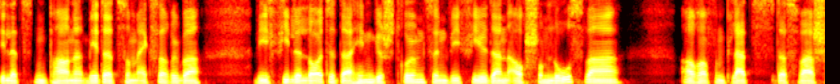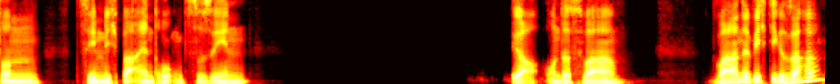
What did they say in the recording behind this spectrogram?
die letzten paar hundert Meter zum Exa rüber, wie viele Leute dahin geströmt sind, wie viel dann auch schon los war, auch auf dem Platz, das war schon ziemlich beeindruckend zu sehen. Ja, und das war, war eine wichtige Sache,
